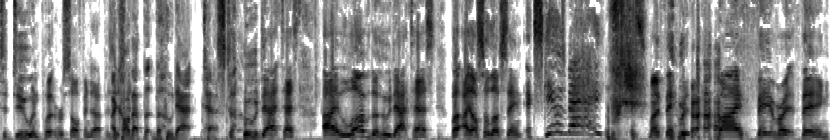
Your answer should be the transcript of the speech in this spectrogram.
to do and put herself into that position. I call that the, the who dat test. The who dat test. I love the who dat test, but I also love saying "excuse me." it's my favorite, my favorite thing.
